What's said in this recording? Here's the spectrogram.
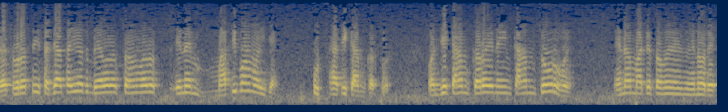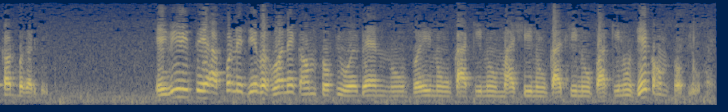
દસ વર્ષની સજા થઈ હોય તો બે વર્ષ, ત્રણ વર્ષ એને માફી પણ મળી જાય. ઉત્સાહથી કામ કરતો પણ જે કામ કરે ને કામ ચોર હોય, એના માટે તમે એનો રેકોર્ડ બગાડી દઈ એવી રીતે આપણને જે ભગવાને કામ સોંપ્યું હોય, બહેનનું, ભાઈનું, કાકીનું, માસીનું, કાચીનું, પાકીનું, જે કામ સોંપ્યું હોય,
